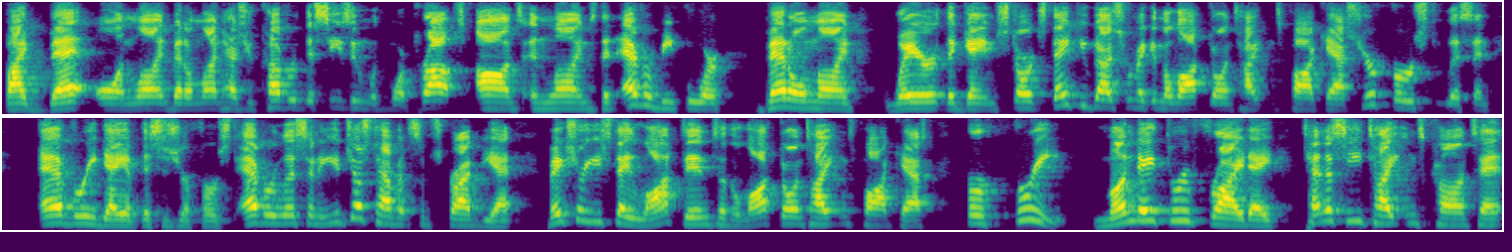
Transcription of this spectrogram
by Bet Online. Bet Online has you covered this season with more props, odds, and lines than ever before. Bet Online, where the game starts. Thank you guys for making the Locked On Titans podcast your first listen every day. If this is your first ever listen or you just haven't subscribed yet, make sure you stay locked into the Locked On Titans podcast for free Monday through Friday, Tennessee Titans content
